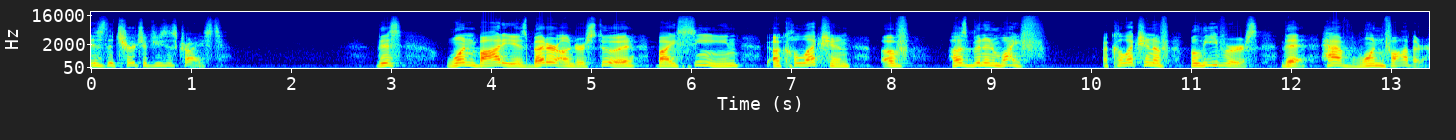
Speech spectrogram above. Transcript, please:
is the church of Jesus Christ. This one body is better understood by seeing a collection of husband and wife, a collection of believers that have one father.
